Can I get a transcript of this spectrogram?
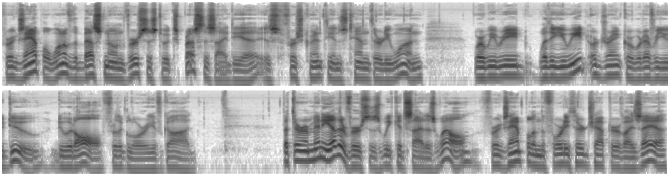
For example, one of the best known verses to express this idea is 1 Corinthians 10:31, where we read, "Whether you eat or drink or whatever you do, do it all for the glory of God." But there are many other verses we could cite as well. For example, in the 43rd chapter of Isaiah,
